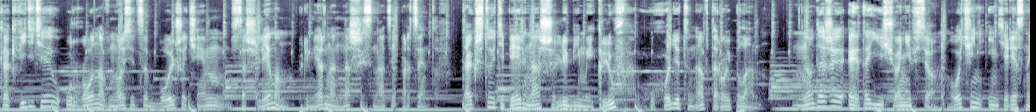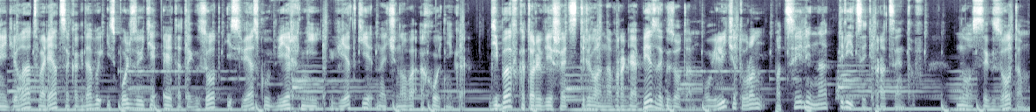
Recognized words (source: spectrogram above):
Как видите, урона вносится больше, чем со шлемом, примерно на 16%. Так что теперь наш любимый клюв уходит на второй план. Но даже это еще не все. Очень интересные дела творятся, когда вы используете этот экзот и связку верхней ветки ночного охотника. Дебаф, который вешает стрела на врага без экзота, увеличит урон по цели на 30%, но с экзотом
